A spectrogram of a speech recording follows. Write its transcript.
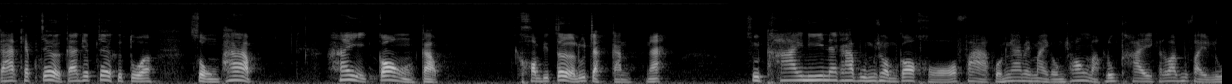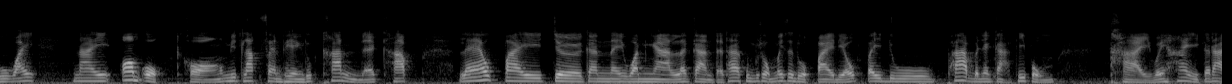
การ์ดแคปเจอร์การ์ดแคปเจอร์คือตัวส่งภาพให้กล้องกับคอมพิวเตอร์รู้จักกันนะสุดท้ายนี้นะครับคุณผู้ชมก็ขอฝากผลงานใหม่ๆของช่องหมากรุกไทยคารวาสผู้ใฝ่รู้ไว้ในอ้อมอกของมิตรรักแฟนเพลงทุกท่านนะครับ แล้วไปเจอกันในวันงานละกัน แต่ถ้าคุณผู้ชมไม่สะดวกไปเดี๋ยวไปดูภาพบรรยากาศที่ผมถ่ายไว้ให้ก็ได้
